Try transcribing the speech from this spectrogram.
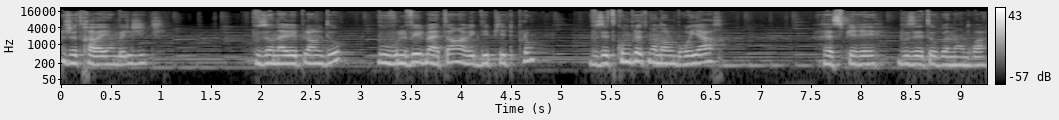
Je travaille en Belgique. Vous en avez plein le dos Vous vous levez le matin avec des pieds de plomb Vous êtes complètement dans le brouillard Respirez, vous êtes au bon endroit.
